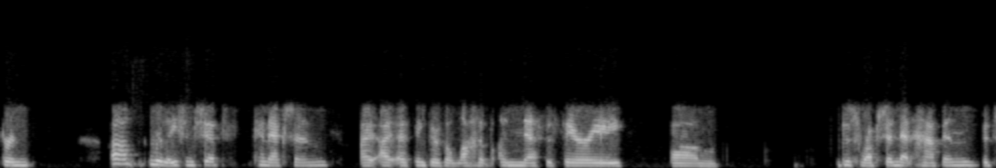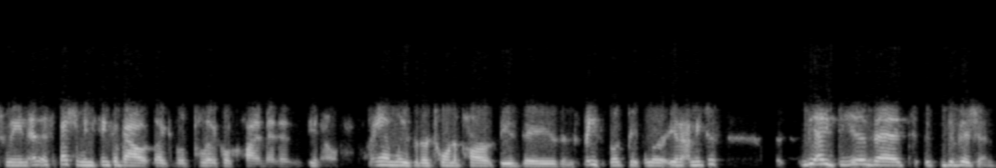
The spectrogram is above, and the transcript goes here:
for um, relationships connections I, I, think there's a lot of unnecessary um, disruption that happens between, and especially when you think about like the political climate and you know families that are torn apart these days, and Facebook people are, you know, I mean, just the idea that division.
